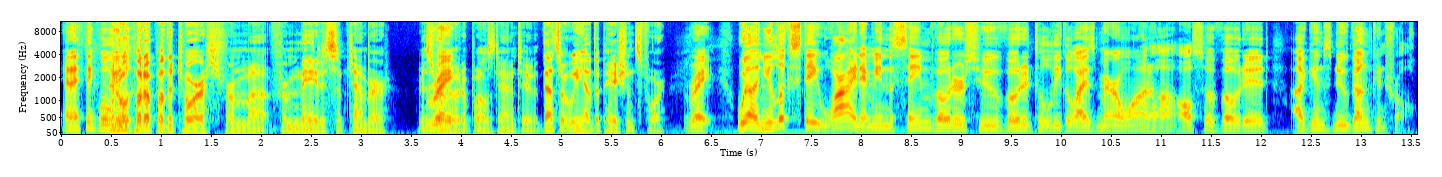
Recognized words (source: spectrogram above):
and I think when and we we'll look- put up with the tourists from uh, from May to September. Is Right. really what it boils down to. That's what we have the patience for. Right. Well, and you look statewide. I mean, the same voters who voted to legalize marijuana also voted against new gun control.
